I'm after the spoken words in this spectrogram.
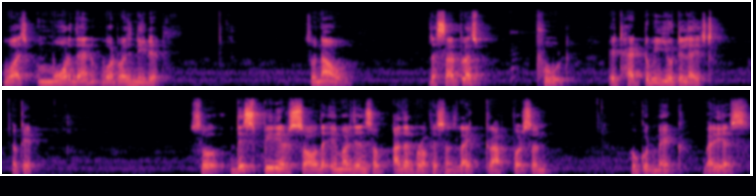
was more than what was needed. So now the surplus food it had to be utilized okay? So this period saw the emergence of other professions like craft person who could make various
